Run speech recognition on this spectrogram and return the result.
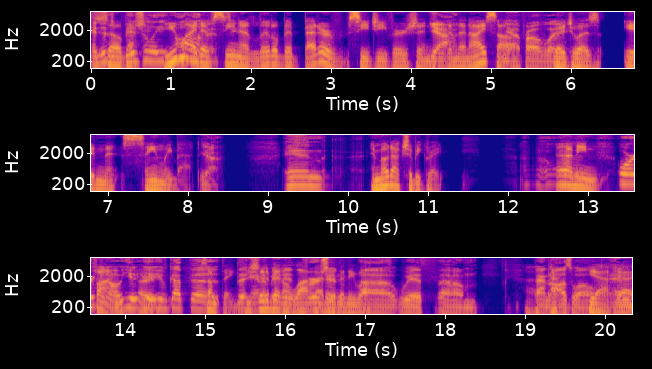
And just so bad. visually, You all might have seen seemed- a little bit better CG version Yeah. even than I saw, yeah probably which was insanely bad. yeah and And MODOK should be great. uh, I mean, or you fun know you, or you you've got the something. the He should have been a lot better than he was. uh, with um uh, Patton Pat- Oswalt. Yeah, and- yeah,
